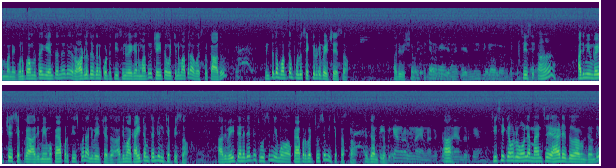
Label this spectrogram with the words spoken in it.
మన గుణపాములతో ఎంత రాడ్లతో కానీ కొట్టి తీసినవే కానీ మాత్రం చేయితో వచ్చిన మాత్రం ఆ వస్తువు కాదు. ఇంటితో మొత్తం ఫుల్ సెక్యూరిటీ పెట్టి చేస్తాం అది విషయం చేసి ఆ? అది మేము వెయిట్ చేసి చెప్పగా అది మేము పేపర్ తీసుకొని అన్ని వెయిట్ చేద్దాం. అది మాకు ఐటమ్స్ అంటే నేను చెప్పిస్తాం. అది వెయిట్ అనేది అయితే చూసి మేము పేపర్ పెట్టి చూసి మేము చెప్పేస్తాం. ఇదంతా ఆ. సీసీ కెమెరాలు ఓన్లీ మ్యాన్స్ యాడ్ ఉంటుంది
